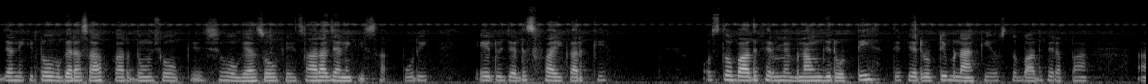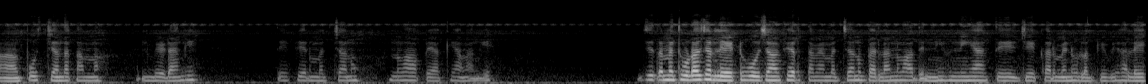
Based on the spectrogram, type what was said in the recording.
ਯਾਨੀ ਕਿ ਢੋ ਵਗੈਰਾ ਸਾਫ਼ ਕਰ ਦੂੰ ਸ਼ੋਕੇਸ ਹੋ ਗਿਆ ਸੋਫੇ ਸਾਰਾ ਯਾਨੀ ਕਿ ਸਾ- ਪੂਰੀ A to Z ਸਫ਼ਾਈ ਕਰਕੇ। ਉਸ ਤੋਂ ਬਾਅਦ ਫਿਰ ਮੈਂ ਬਣਾਉਂਗੀ ਰੋਟੀ ਤੇ ਫਿਰ ਰੋਟੀ ਬਣਾ ਕੇ ਉਸ ਤੋਂ ਬਾਅਦ ਫਿਰ ਆਪਾਂ ਪੋਚਿਆਂ ਦਾ ਕੰਮ ਨਿਬੇੜਾਂਗੇ ਤੇ ਫਿਰ ਮੱਝਾਂ ਨੂੰ ਨਵਾ ਪਿਆ ਕੇ ਆਵਾਂਗੇ। ਜੇ ਤਾਂ ਮੈਂ ਥੋੜਾ ਜਿਹਾ ਲੇਟ ਹੋ ਜਾਂ ਫਿਰ ਤਾਂ ਮੈਂ ਮੱਝਾਂ ਨੂੰ ਪਹਿਲਾਂ ਨਵਾ ਦਿੰਨੀ ਹੁੰਨੀ ਆ ਤੇ ਜੇਕਰ ਮੈਨੂੰ ਲੱਗੇ ਵੀ ਹਲੇ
